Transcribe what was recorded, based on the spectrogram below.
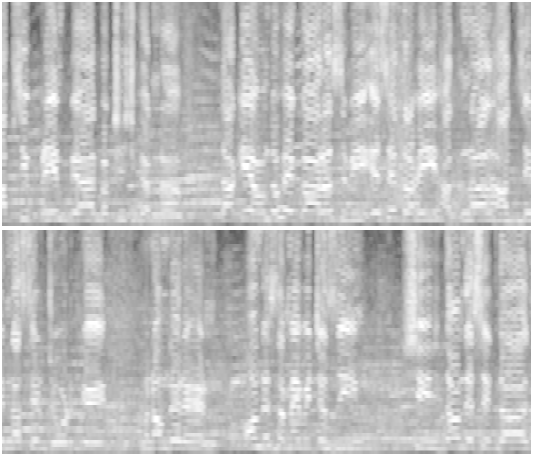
ਆਪਸੀ ਪ੍ਰੇਮ ਪਿਆਰ ਬਖਸ਼ਿਸ਼ ਕਰਨਾ, ਤਾਂ ਕਿ ਆਉਂਦੇ ਹੋਏ ਕਾਰਜ ਵੀ ਇਸੇ ਤਰ੍ਹਾਂ ਹੀ ਹੱਥ ਨਾਲ ਹੱਥ ਸਿਰ ਨਾਲ ਸਿਰ ਜੋੜ ਕੇ ਮਨਾਉਂਦੇ ਰਹਿਣ। ਆਉਂਦੇ ਸਮੇਂ ਵਿੱਚ ਅਸੀਂ ਸ਼ਹੀਦਾਂ ਦੇ ਸਿਰਤਾਜ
